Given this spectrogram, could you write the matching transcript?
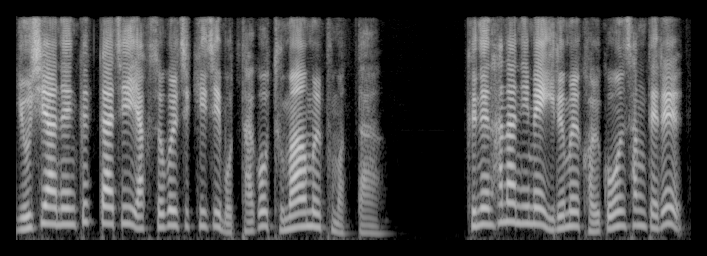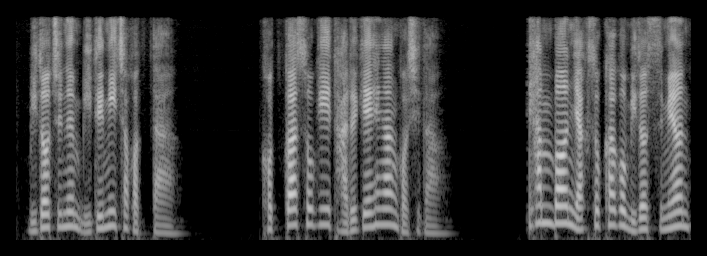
요시아는 끝까지 약속을 지키지 못하고 두 마음을 품었다. 그는 하나님의 이름을 걸고 온 상대를 믿어주는 믿음이 적었다. 겉과 속이 다르게 행한 것이다. 한 번 약속하고 믿었으면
